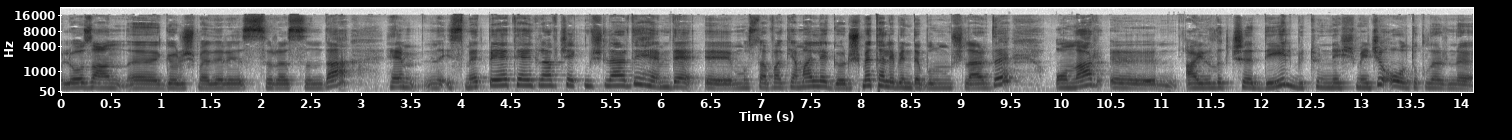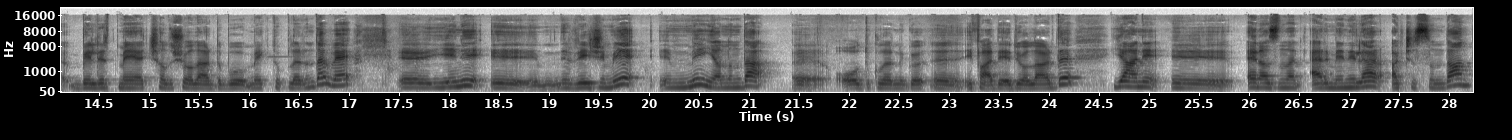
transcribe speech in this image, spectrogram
Lozan e, görüşmeleri sırasında hem İsmet Bey'e telgraf çekmişlerdi hem de e, Mustafa Kemal'le görüşme talebinde bulunmuşlardı. Onlar e, ayrılıkçı değil bütünleşmeci olduklarını belirtmeye çalışıyorlardı bu mektuplarında ve e, yeni e, rejimin yanında e, olduklarını e, ifade ediyorlardı. Yani e, en azından Ermeniler açısından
